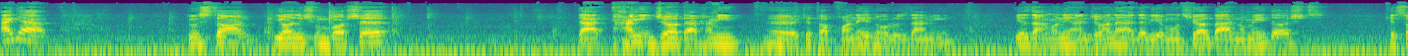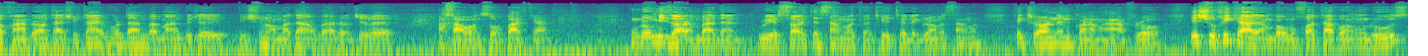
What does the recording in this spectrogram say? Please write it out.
اگر دوستان یادشون باشه در همین جا در همین کتابخانه نوروز زمین یه زمانی انجمن ادبی مونتریال برنامه‌ای داشت. که سخنران تشریف نیاوردن و من به جای ایشون آمدم و راجع به اخوان صحبت کردم. اون رو می‌ذارم بعدا روی سایت سماک و توی تلگرام سماک. تکرار نمی‌کنم حرف رو. یه شوخی کردم با مخاطبان اون روز.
